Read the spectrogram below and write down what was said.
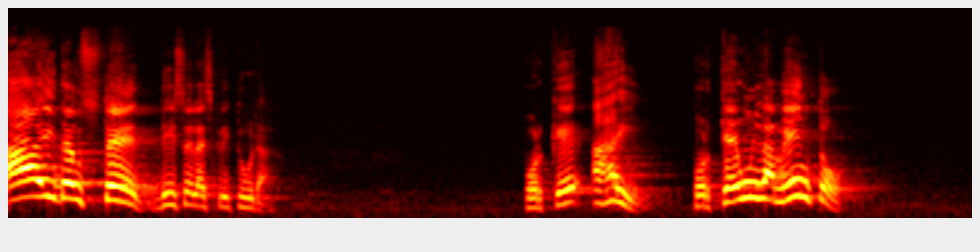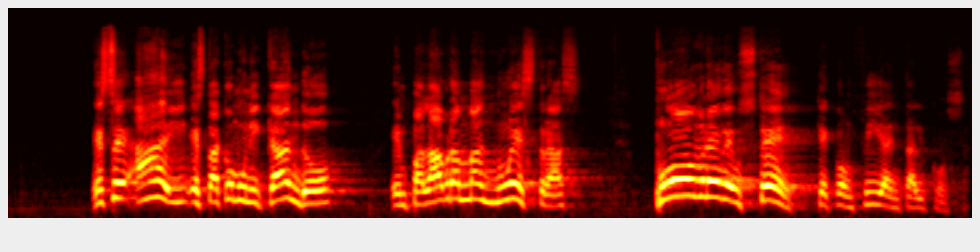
Ay de usted, dice la escritura. ¿Por qué hay? ¿Por qué un lamento? Ese ay está comunicando en palabras más nuestras, pobre de usted que confía en tal cosa.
